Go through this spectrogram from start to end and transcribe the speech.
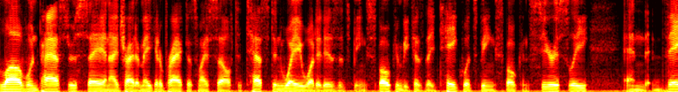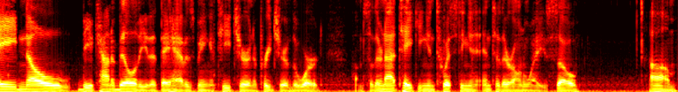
love when pastors say, and I try to make it a practice myself, to test and weigh what it is that's being spoken because they take what's being spoken seriously and they know the accountability that they have as being a teacher and a preacher of the word. Um, so they're not taking and twisting it into their own ways. So um,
